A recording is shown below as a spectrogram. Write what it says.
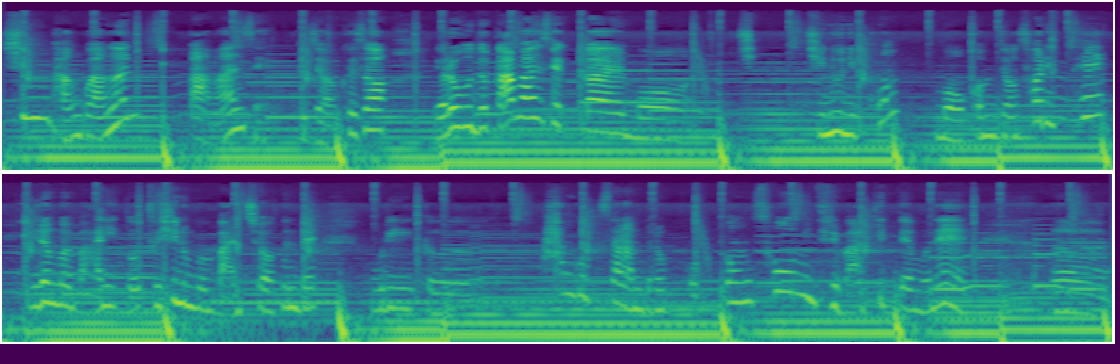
심방광은 까만색 그죠 그래서 여러분들 까만 색깔 뭐 진우니 콩, 뭐 검정 서리태 이런 걸 많이 또 드시는 분 많죠. 근데 우리 그 한국 사람들은 보통 소음인들이 많기 때문에 어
